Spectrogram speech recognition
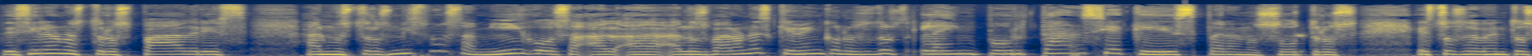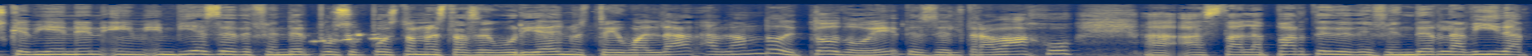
decirle a nuestros padres, a nuestros mismos amigos, a, los varones que ven con nosotros, la importancia que es para nosotros estos eventos que vienen en, vías de defender, por supuesto, nuestra seguridad y nuestra igualdad, hablando de todo, ¿eh? desde el trabajo hasta la parte de defender la vida.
